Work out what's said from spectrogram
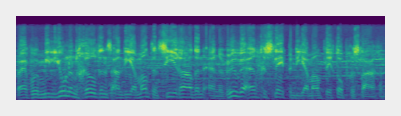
waarvoor miljoenen guldens aan diamanten sieraden en ruwe en geslepen diamant ligt opgeslagen.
